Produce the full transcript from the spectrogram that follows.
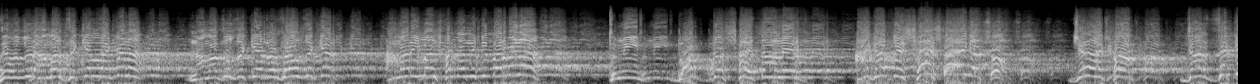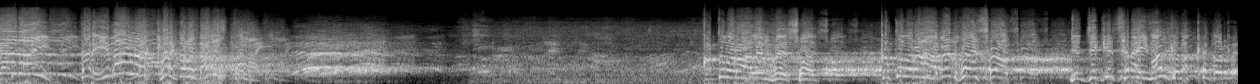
যে হুজুর আমার জেকের লাগবে না, নামাজও জেকের, রোজাও জেকের, আমার ইমান সাজা নিতে পারবে না। তুমি বড্ড শয়তানের আঘাতে শেষ হয়ে গেছো। যে রাখো যার জেকের নাই, তার ইমান রক্ষার কোনো ব্যবস্থা নাই। কত বড় আলেম হয়েছ, কত বড় আবেদ হয়েছ, যে জেকের ছাড়া ইমানকে রক্ষা করবে।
